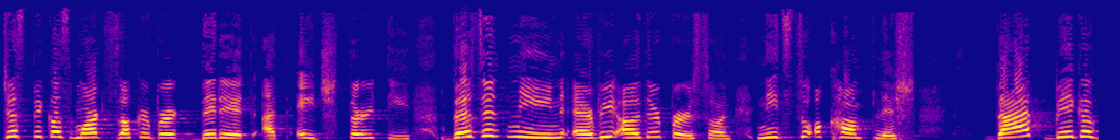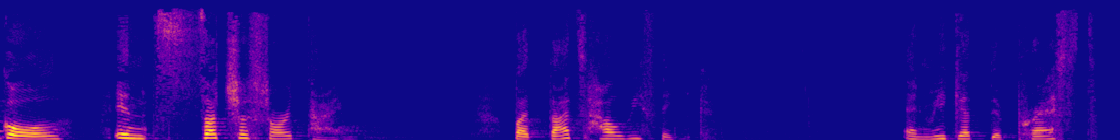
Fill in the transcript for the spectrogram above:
Just because Mark Zuckerberg did it at age 30 doesn't mean every other person needs to accomplish that big a goal in such a short time. But that's how we think. And we get depressed,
